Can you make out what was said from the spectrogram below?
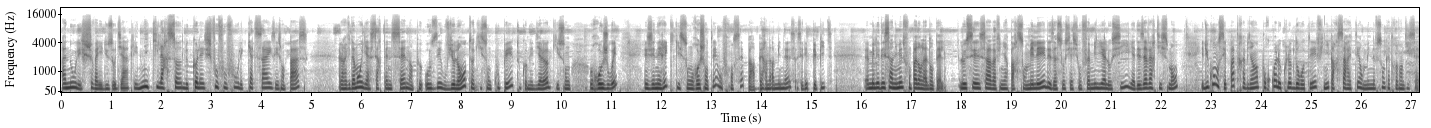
À nous, les Chevaliers du Zodiaque, les Nicky Larson, le Collège Foufoufou, les Cat Size et j'en passe. Alors évidemment, il y a certaines scènes un peu osées ou violentes qui sont coupées, tout comme les dialogues qui sont rejoués, les génériques qui sont rechantés en français par Bernard Minet, ça c'est des pépites. Mais les dessins animés ne font pas dans la dentelle. Le CSA va finir par s'en mêler, des associations familiales aussi, il y a des avertissements. Et du coup, on ne sait pas très bien pourquoi le Club Dorothée finit par s'arrêter en 1997.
